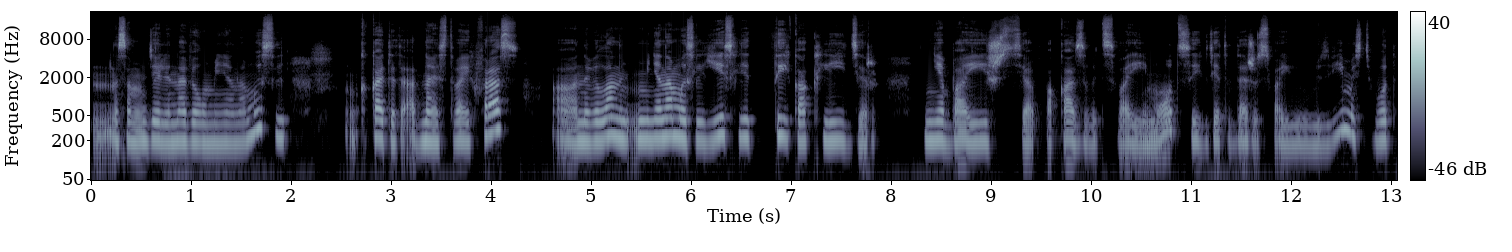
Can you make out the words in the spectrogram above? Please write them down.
на самом деле навел меня на мысль, какая-то одна из твоих фраз а, навела меня на мысль, если ты как лидер не боишься показывать свои эмоции, где-то даже свою уязвимость, вот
